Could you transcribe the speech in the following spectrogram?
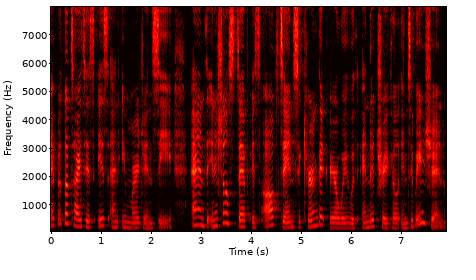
Epiglottitis is an emergency, and the initial step is often securing the airway with endotracheal intubation.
